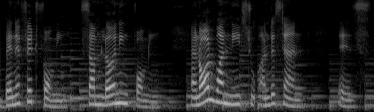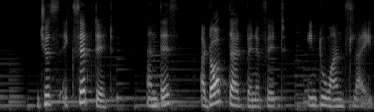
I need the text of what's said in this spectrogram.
benefit for me, some learning for me, and all one needs to understand is just accept it and this adopt that benefit into one's life.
